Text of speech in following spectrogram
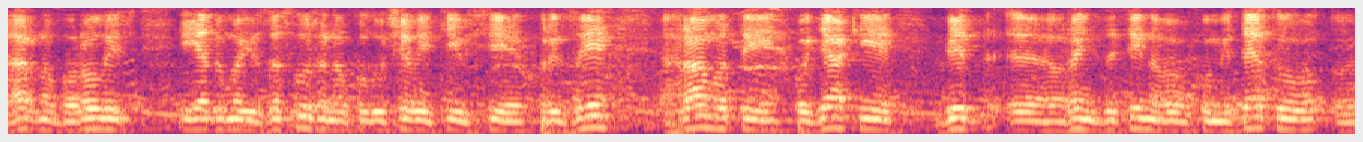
гарно боролись, і я думаю, заслужено отримали ті всі призи, грамоти, подяки від е, організаційного комітету, е,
